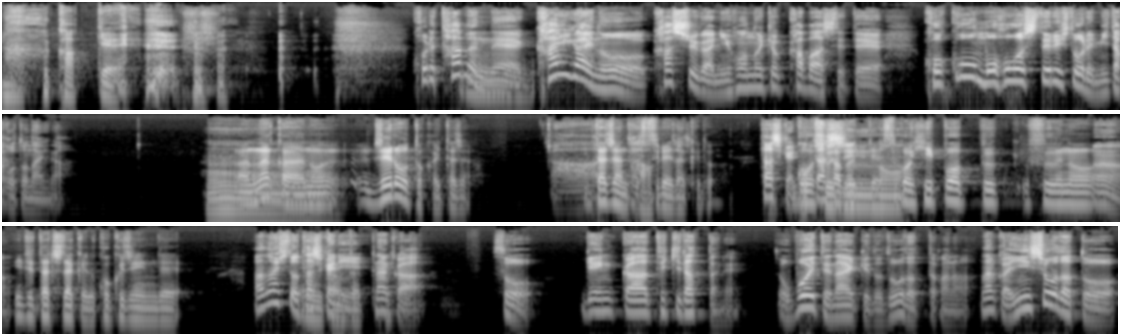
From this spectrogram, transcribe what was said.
かっけえ。これ多分ね、うん海外の歌手が日本の曲カバーしてて、ここを模倣してる人俺見たことないな。ああなんかあのジェロとかいたじゃんいたじゃんって失礼だけど確かに。帽子かぶ黒人のってすごいヒップホップ風うんのいでたちだけど黒人であの人確かになんか、そう、原価的だったね。覚えてないけどどうだったかな。なんか印象だと、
